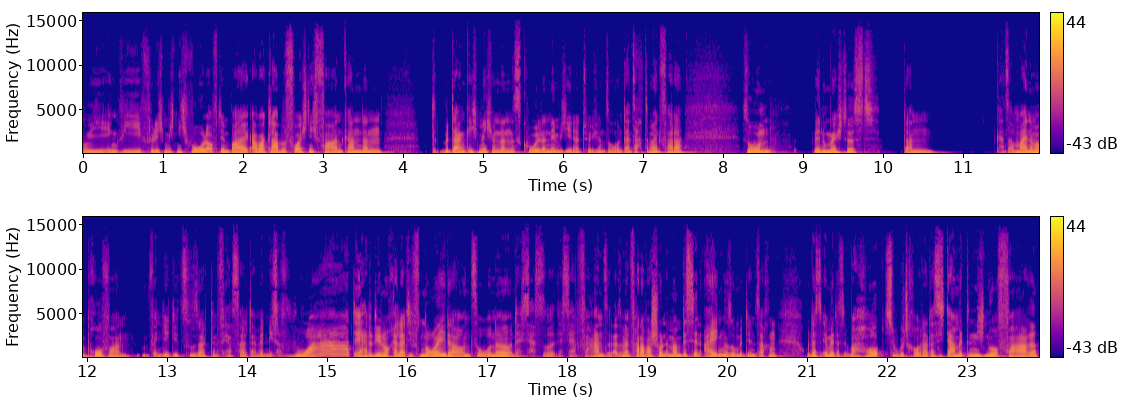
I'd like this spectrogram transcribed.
hui, irgendwie fühle ich mich nicht wohl auf dem Bike. Aber klar, bevor ich nicht fahren kann, dann bedanke ich mich und dann ist cool, dann nehme ich die natürlich und so. Und dann sagte mein Vater, Sohn, wenn du möchtest, dann kannst auch meine mal Pro fahren. Wenn dir die zusagt, dann fährst du halt damit. Und ich so, what? Er hatte die noch relativ neu da und so, ne? Und ich sag so, das ist ja Wahnsinn. Also mein Vater war schon immer ein bisschen eigen so mit den Sachen und dass er mir das überhaupt zugetraut hat, dass ich damit nicht nur fahre,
